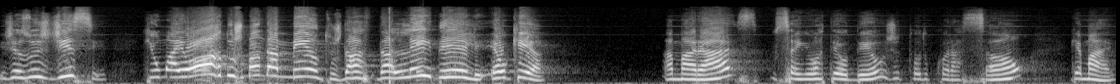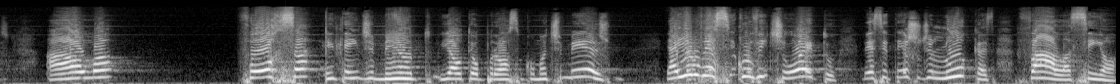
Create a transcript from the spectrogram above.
E Jesus disse que o maior dos mandamentos da, da lei dele é o quê? Amarás o Senhor teu Deus de todo o coração. que mais? Alma, força, entendimento e ao teu próximo como a ti mesmo. E aí no versículo 28 desse texto de Lucas fala assim, ó:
